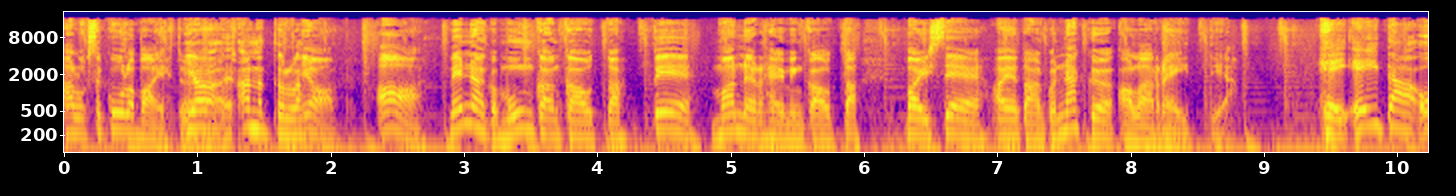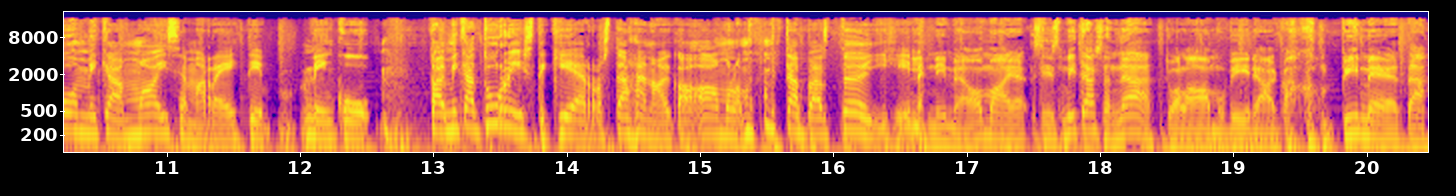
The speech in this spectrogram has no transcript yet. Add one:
Haluatko sä kuulla vaihtoehdot? Joo, anna tulla. Joo. A. Mennäänkö munkan kautta? B. Mannerheimin kautta? Vai C. Ajetaanko näköalareittiä? Hei, ei tää ole mikään maisemareitti niinku, tai mikään turistikierros tähän aikaan aamulla. Mun pitää päästä töihin. Nimenomaan. Ja siis mitä sä näet tuolla aamu viiden aikaa, kun on pimeetä?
